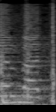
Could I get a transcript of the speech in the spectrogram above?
等把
